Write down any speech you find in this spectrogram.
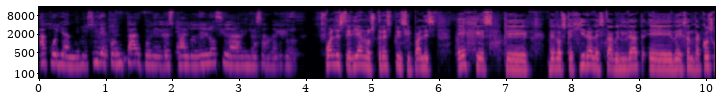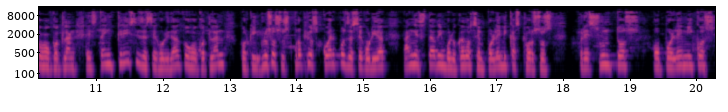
apoyándonos y de contar con el respaldo de los ciudadanos ¿Cuáles serían los tres principales ejes que de los que gira la estabilidad eh, de Santa Cruz Jocotlán? Está en crisis de seguridad Jocotlán porque incluso sus propios cuerpos de seguridad han estado involucrados en polémicas por sus presuntos o polémicos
